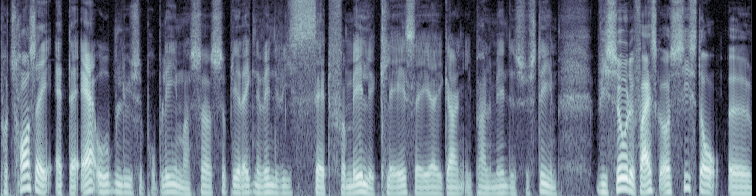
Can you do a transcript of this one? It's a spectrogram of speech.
på trods af, at der er åbenlyse problemer, så, så bliver der ikke nødvendigvis sat formelle klagesager i gang i parlamentets system. Vi så det faktisk også sidste år, øh,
